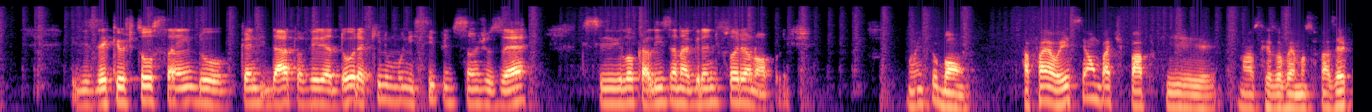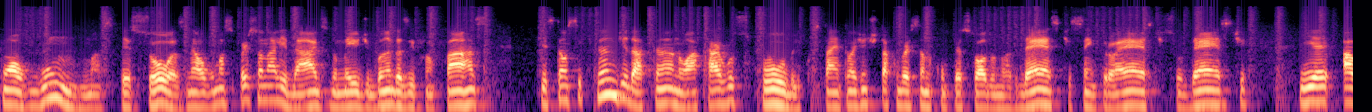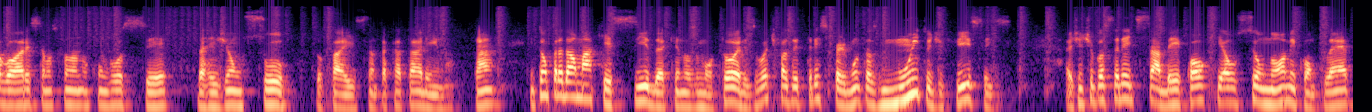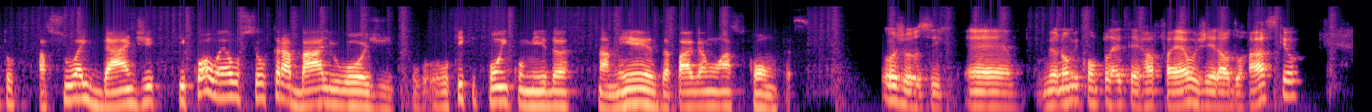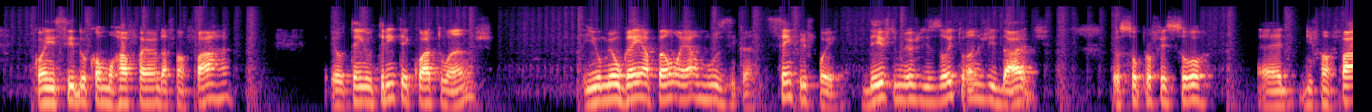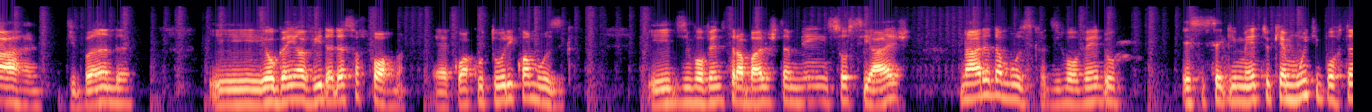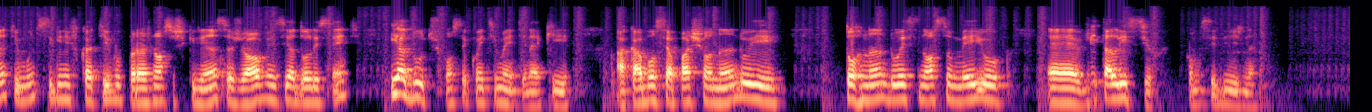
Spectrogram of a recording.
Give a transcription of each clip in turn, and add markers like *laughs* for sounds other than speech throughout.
E dizer que eu estou saindo candidato a vereador aqui no município de São José, que se localiza na Grande Florianópolis. Muito bom. Rafael, esse é um bate-papo que nós resolvemos fazer com algumas pessoas, né, algumas personalidades do meio de bandas e fanfarras que estão se candidatando a cargos públicos, tá? Então a gente está conversando com o pessoal do Nordeste, Centro-Oeste, Sudeste, e agora estamos falando com você da região sul do país, Santa Catarina, tá? Então, para dar uma aquecida aqui nos motores, vou te fazer três perguntas muito difíceis. A gente gostaria de saber qual que é o seu nome completo, a sua idade e qual é o seu trabalho hoje. O, que, que põe comida na mesa, pagam as contas. Ô Josi, é, meu nome completo é Rafael Geraldo Haskell, conhecido como Rafael da Fanfarra. Eu tenho 34 anos e o meu ganha-pão é a música, sempre foi. Desde meus 18 anos de idade, eu sou professor é, de fanfarra, de banda, e eu ganho a vida dessa forma, é, com a cultura e com a música. E desenvolvendo trabalhos também sociais na área da música, desenvolvendo esse segmento que é muito importante e muito significativo para as nossas crianças, jovens e adolescentes e adultos, consequentemente, né, que acabam se apaixonando e tornando esse nosso meio é, vitalício, como se diz, né?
